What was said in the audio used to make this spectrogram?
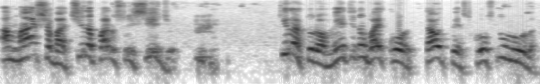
a marcha batida para o suicídio, que naturalmente não vai cortar o pescoço do Lula,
